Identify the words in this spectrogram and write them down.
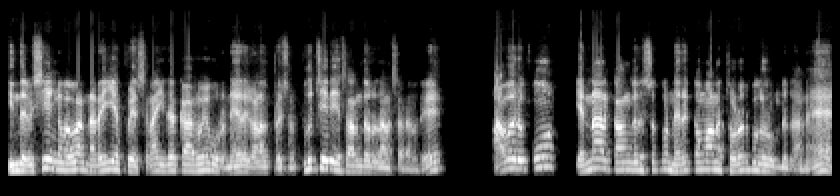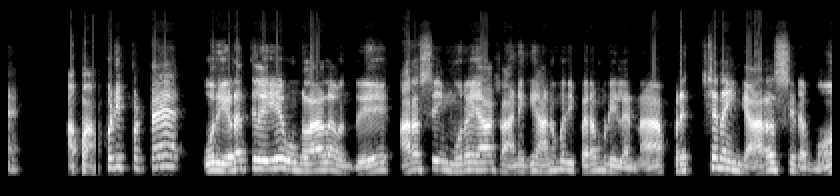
இந்த விஷயங்கள் எல்லாம் நிறைய பேசினா இதற்காகவே ஒரு நேர்காணல் பேசணும். புதுச்சேரியை சார்ந்தவர் தானே சார் அவரு. அவருக்கும் என்ஆர் காங்கிரசுக்கும் நெருக்கமான தொடர்புகள் உண்டு தானே? அப்ப அப்படிப்பட்ட ஒரு இடத்திலேயே உங்களால வந்து அரசை முறையாக அணுகி அனுமதி பெற முடியலன்னா பிரச்சனை இங்க அரசிடமோ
